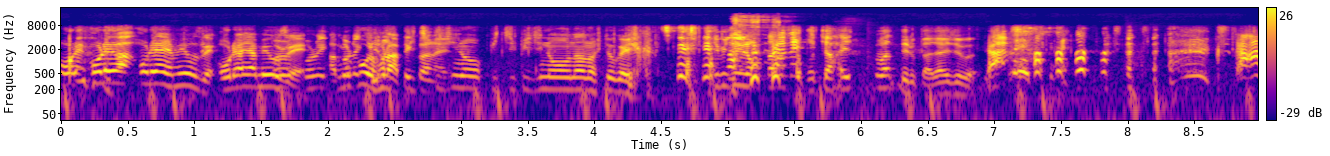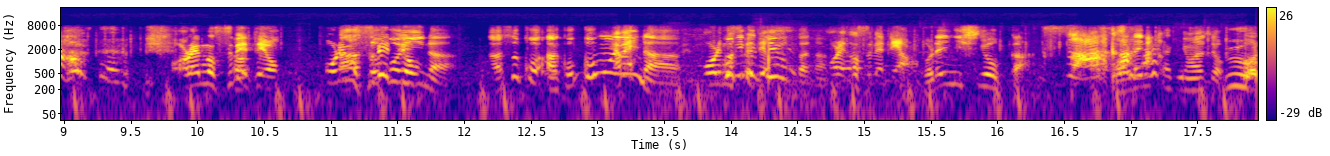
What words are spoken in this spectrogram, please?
俺俺は俺はやめようぜ。俺はやめようぜ。これこれあ向こうにほらピチピチのピチピチの女の人がいるから。君ちの女の人こっち入って配ってるから大丈夫。やめくそ俺のすべてを。俺のあそすべてをこいいな。あそこあここもいいな。俺のすべてを俺のすべてを。これにしようか。くそこれにかけましょう。うわ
